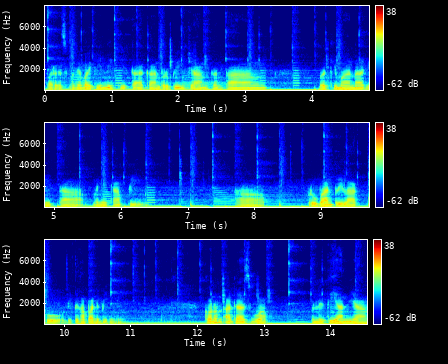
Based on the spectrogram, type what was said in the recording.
Pada kesempatan baik ini kita akan berbincang tentang bagaimana kita menyikapi uh, perubahan perilaku di tengah pandemi ini. Konon ada sebuah penelitian yang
